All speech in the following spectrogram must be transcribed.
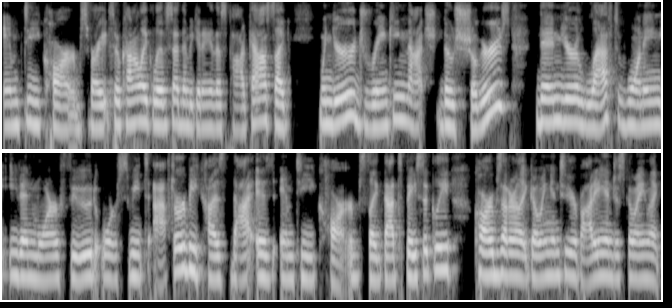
empty carbs, right? So, kind of like Liv said in the beginning of this podcast, like when you're drinking that sh- those sugars, then you're left wanting even more food or sweets after because that is empty carbs. Like that's basically carbs that are like going into your body and just going like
